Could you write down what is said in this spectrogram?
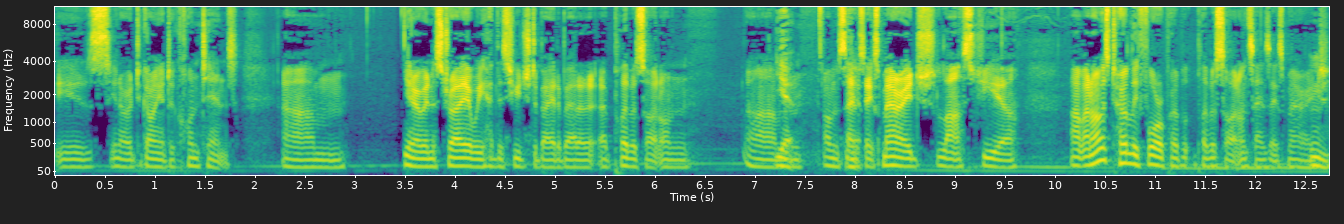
is you know to going into content. Um, you know, in Australia, we had this huge debate about a, a plebiscite on um, Yeah. on same-sex marriage last year, um, and I was totally for a plebiscite on same-sex marriage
